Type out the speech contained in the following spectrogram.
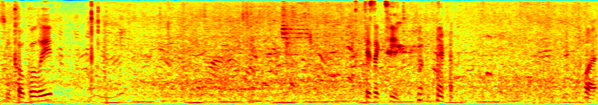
some coca leaf. Tastes like tea. what?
